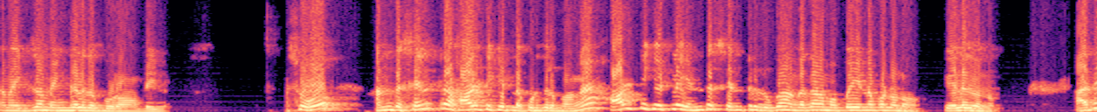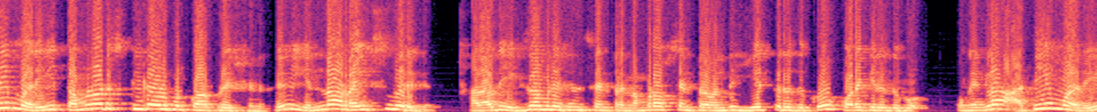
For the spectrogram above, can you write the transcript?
நம்ம எக்ஸாம் எங்க எழுத போறோம் அப்படின்னு. ஸோ அந்த சென்டர் ஹால் டிக்கெட்ல கொடுத்துருப்பாங்க. ஹால் டிக்கெட்ல எந்த சென்டர் இருக்கோ அங்கதான் நம்ம போய் என்ன பண்ணணும்? எழுதணும். அதே மாதிரி தமிழ்நாடு ஸ்கில் டெவலப்மெண்ட் கார்பரேஷனுக்கு எல்லா ரைட்ஸுமே இருக்கு. அதாவது examination centre number of centre வந்து ஏத்துறதுக்கோ குறைக்கிறதுக்கோ. ஓகேங்களா? அதே மாதிரி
